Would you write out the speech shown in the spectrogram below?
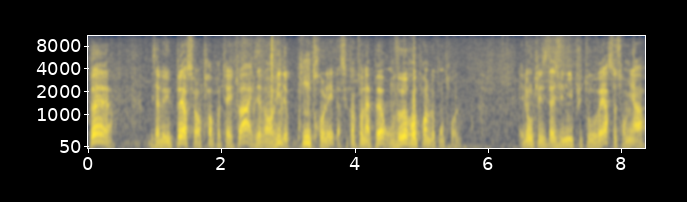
peur. Ils avaient eu peur sur leur propre territoire et qu'ils avaient envie de contrôler parce que quand on a peur, on veut reprendre le contrôle. Et donc les États-Unis, plutôt ouverts, se sont mis à,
